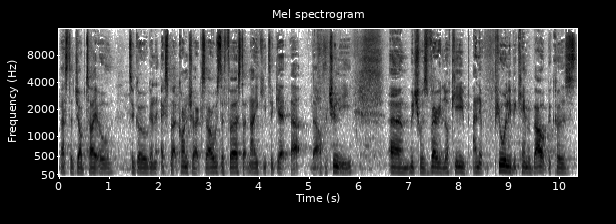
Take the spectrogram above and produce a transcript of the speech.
That's the job title to go get an expat contract. So I was the first at Nike to get that that opportunity, um, which was very lucky, and it purely became about because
